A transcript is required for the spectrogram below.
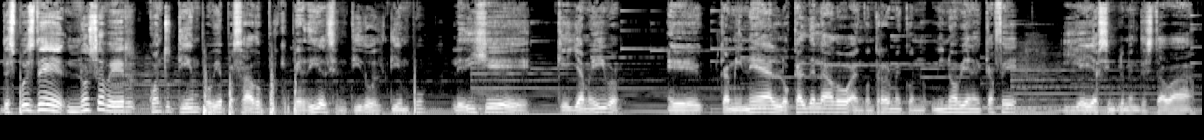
Después de no saber cuánto tiempo había pasado porque perdí el sentido del tiempo, le dije que ya me iba. Eh, caminé al local de lado a encontrarme con mi novia en el café y ella simplemente estaba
